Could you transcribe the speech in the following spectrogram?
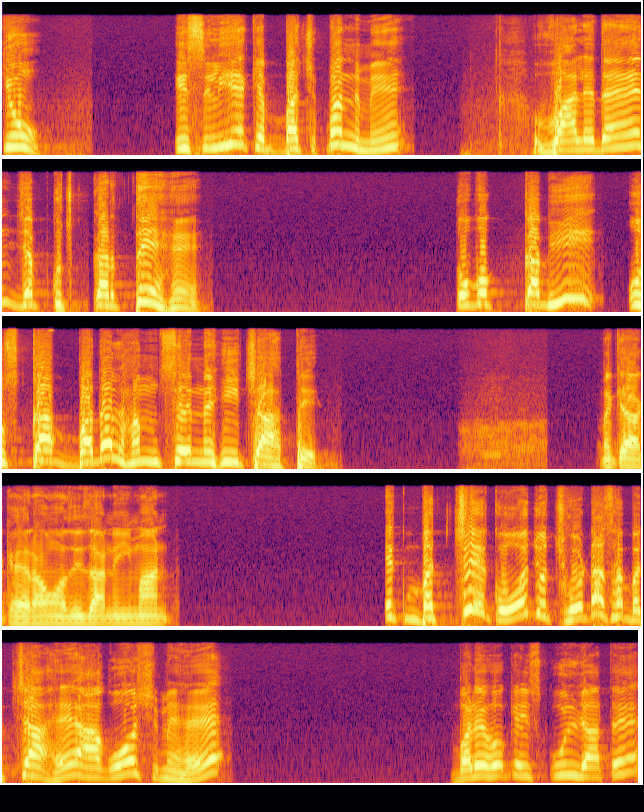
क्यों? इसलिए कि बचपन में वालदेन जब कुछ करते हैं तो वो कभी उसका बदल हमसे नहीं चाहते। मैं क्या कह रहा हूँ, अजीजा ने ईमान एक बच्चे को, जो छोटा सा बच्चा है, आगोश में है, बड़े होके स्कूल जाते हैं,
